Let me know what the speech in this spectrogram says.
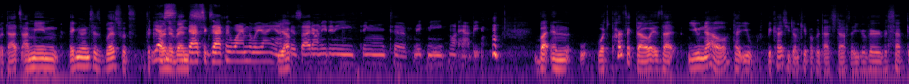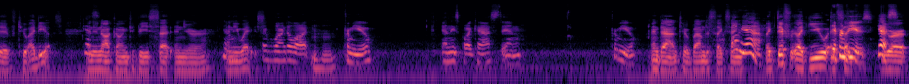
But that's, I mean, ignorance is bliss with the yes, current events. that's exactly why I'm the way I am, Yep. because I don't need anything to make me not happy. but in what's perfect though is that you know that you because you don't keep up with that stuff that you're very receptive to ideas, Yes. and you're not going to be set in your No. any ways. I've learned a lot Mm-hmm. from you and these podcasts and from you. And dad too, but I'm just like saying, Oh, yeah. like different, like you, Different like views. Yes. you are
